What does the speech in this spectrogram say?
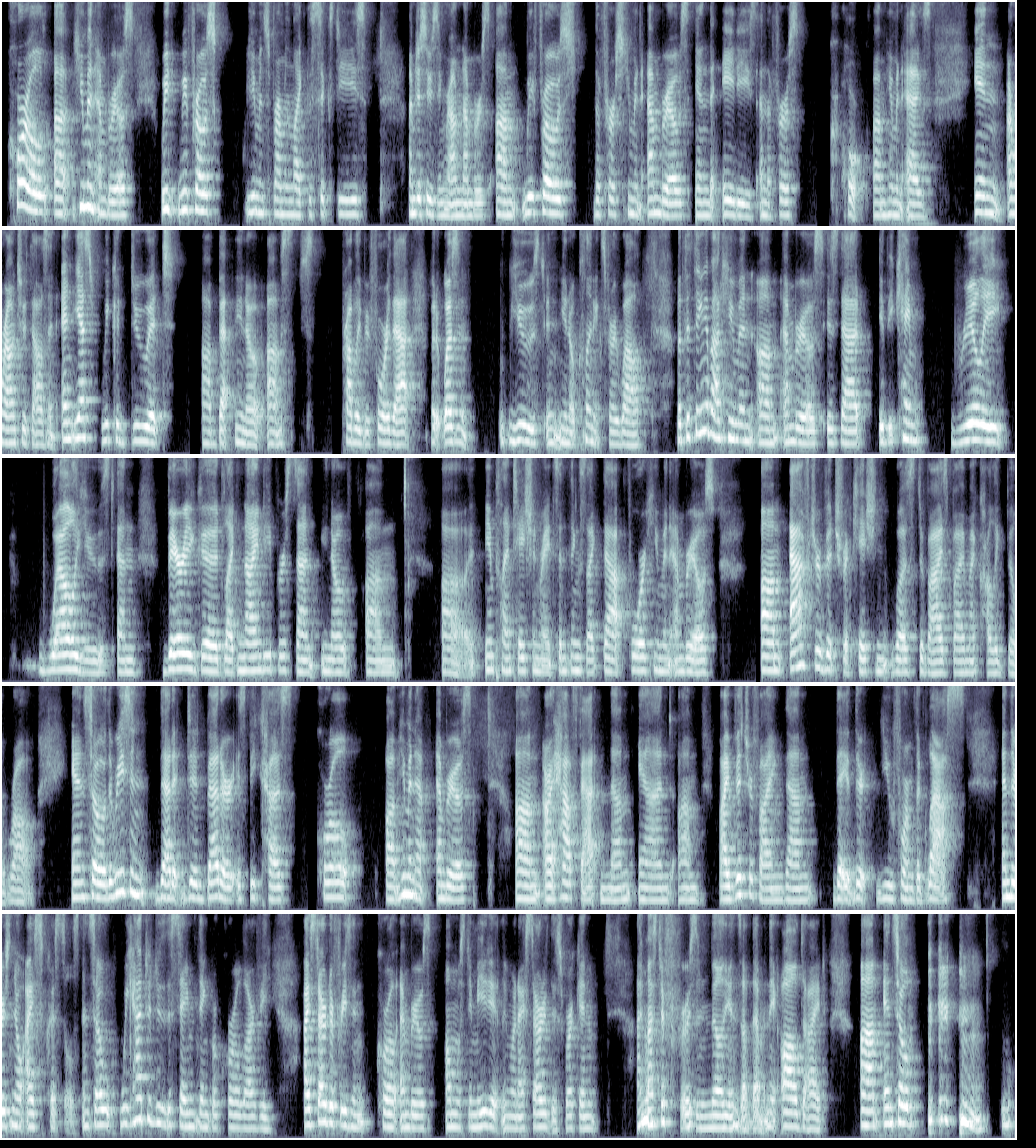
coral uh, human embryos, we we froze human sperm in like the 60s I'm just using round numbers. Um, we froze the first human embryos in the 80s and the first um, human eggs in around 2000. And yes, we could do it, uh, you know, um, probably before that, but it wasn't used in you know clinics very well. But the thing about human um, embryos is that it became really well used and very good, like 90%, you know, um, uh, implantation rates and things like that for human embryos um, after vitrification was devised by my colleague Bill Rall. And so the reason that it did better is because coral um, human embryos um, are, have fat in them, and um, by vitrifying them, they you form the glass, and there's no ice crystals. And so we had to do the same thing for coral larvae. I started freezing coral embryos almost immediately when I started this work, and I must have frozen millions of them, and they all died. Um, and so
